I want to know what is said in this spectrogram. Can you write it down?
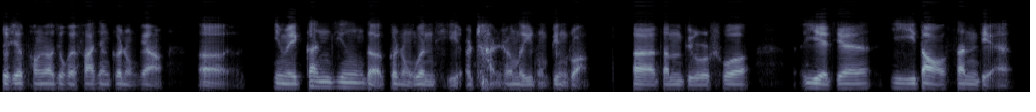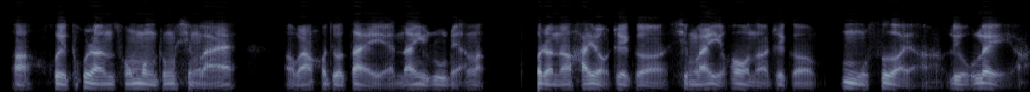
有些朋友就会发现各种各样呃，因为肝经的各种问题而产生的一种病状。呃，咱们比如说，夜间一到三点啊，会突然从梦中醒来啊，然后就再也难以入眠了。或者呢，还有这个醒来以后呢，这个目涩呀、流泪呀，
